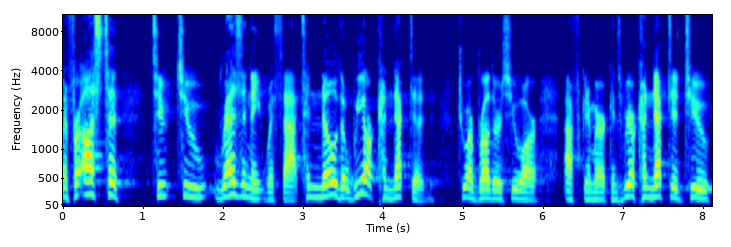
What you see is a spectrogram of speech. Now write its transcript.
And for us to, to, to resonate with that, to know that we are connected to our brothers who are African Americans. We are connected to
